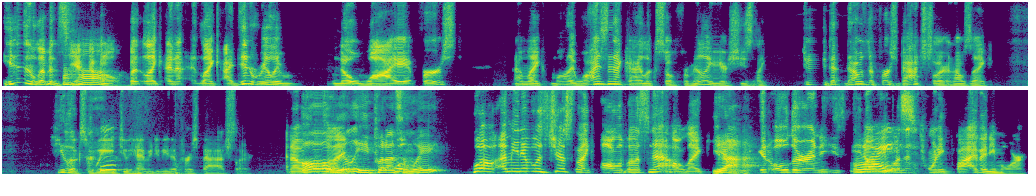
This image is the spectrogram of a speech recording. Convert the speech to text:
He didn't live in Uh-huh. Seattle, but like, and like I didn't really know why at first. And I'm like, Molly, why does that guy look so familiar? She's like, dude, that, that was the first Bachelor, and I was like, he looks way too heavy to be the first Bachelor. And I was like, Oh, like, really? He put on Well, some weight. well, I mean, it was just like all of us now. Like, you Yeah. know, you get older and he's, you know, Right. he wasn't 25 anymore.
